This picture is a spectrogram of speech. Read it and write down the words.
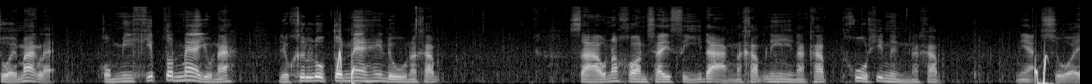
สวยมากแหละ ผมมีคลิปต้นแม่อยู่นะ เดี๋ยวขึ้นรูปต้นแม่ให้ดูนะครับ สาวนครชัยศรีด่างนะครับนี่นะครับ คู่ที่หนึ่งนะครับ เนี่ยสวย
